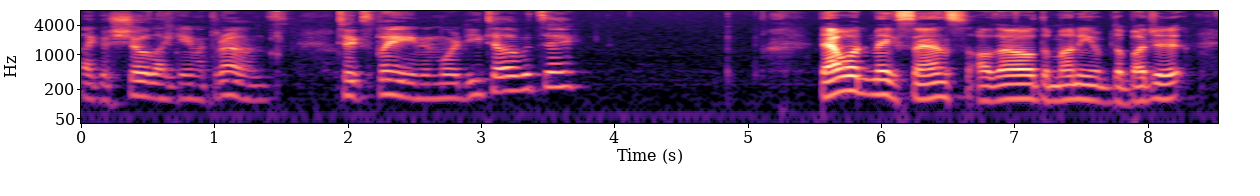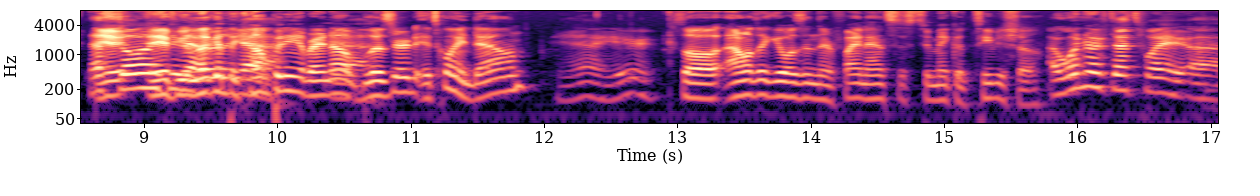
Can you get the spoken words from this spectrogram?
like a show like Game of Thrones to explain in more detail. I would say That would make sense. Although the money, the budget. that's and, the only and if you look at the yeah, company right now, yeah. Blizzard, it's going down. Yeah, I hear. So I don't think it was in their finances to make a TV show. I wonder if that's why uh,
